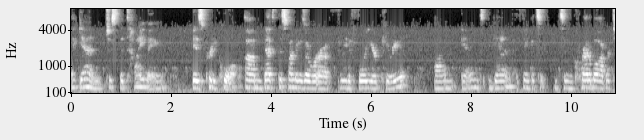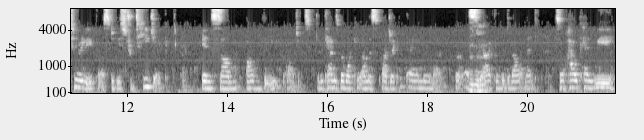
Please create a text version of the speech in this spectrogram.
again, just the timing is pretty cool. Um, that this funding is over a three to four year period, um, and again, I think it's a, it's an incredible opportunity for us to be strategic in some of the projects. The county's been working on this project and Luna for SCI mm-hmm. for the development. So how can we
